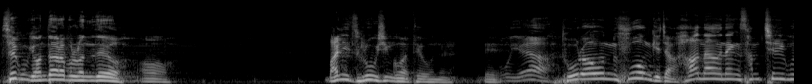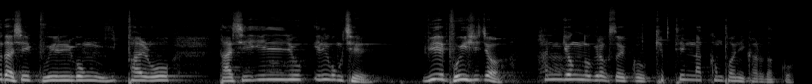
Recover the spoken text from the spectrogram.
세곡 연달아 불렀는데요. 어. 많이 들어오신 것 같아요 오늘. 예. 돌아온 후원 계좌 하나은행 379-910-285-16107 위에 보이시죠? 한경록이라고 써 있고 캡틴 락 컴퍼니 가로 닫고.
